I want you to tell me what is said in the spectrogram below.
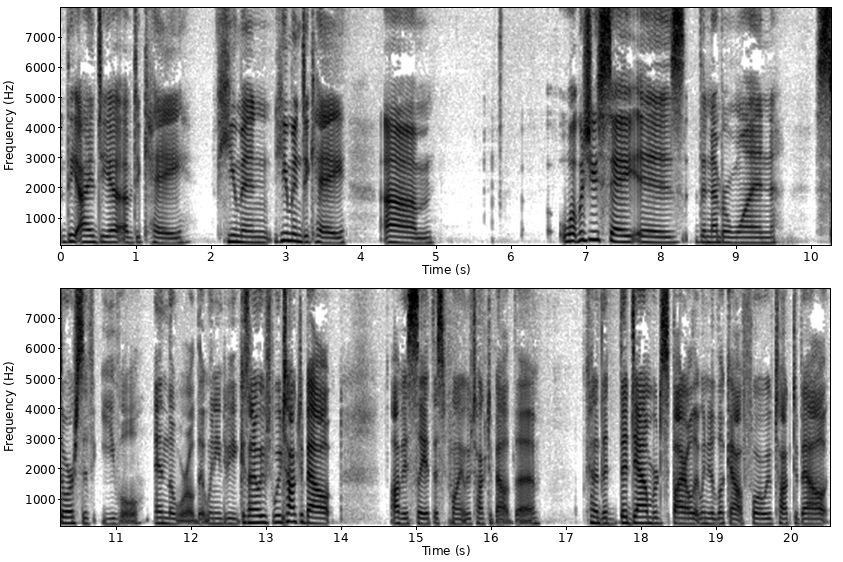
the idea of decay, human human decay, um, what would you say is the number one source of evil in the world that we need to be? Because I know we've we've talked about obviously at this point we've talked about the kind of the, the downward spiral that we need to look out for. We've talked about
